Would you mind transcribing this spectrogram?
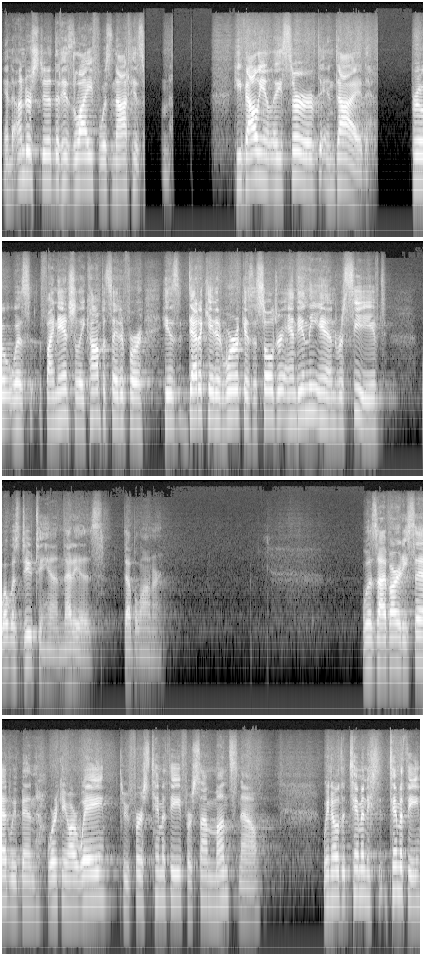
and understood that his life was not his own. He valiantly served and died. Pruitt was financially compensated for his dedicated work as a soldier and in the end received what was due to him that is, double honor. Well, as I've already said, we've been working our way through 1 Timothy for some months now. We know that Timothy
